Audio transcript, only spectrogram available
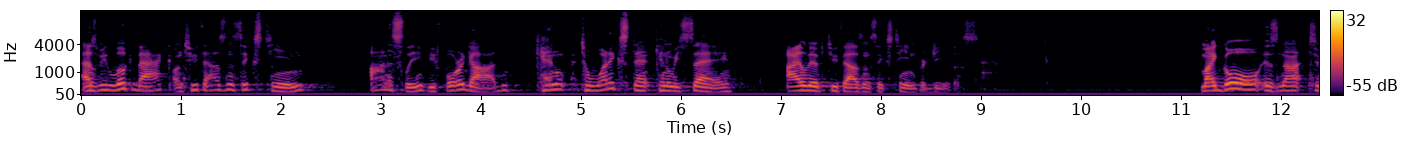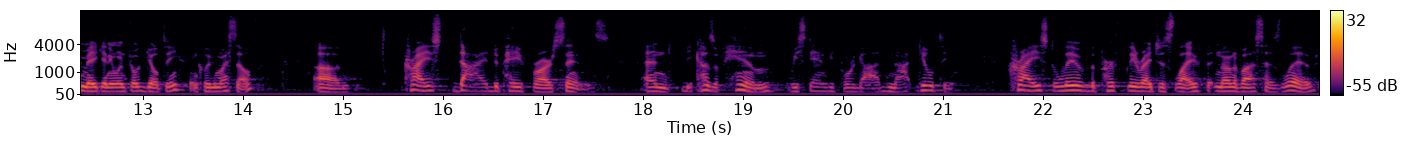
As we look back on 2016, honestly, before God, can, to what extent can we say, I live 2016 for Jesus? My goal is not to make anyone feel guilty, including myself. Uh, Christ died to pay for our sins. And because of him, we stand before God not guilty. Christ lived the perfectly righteous life that none of us has lived.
